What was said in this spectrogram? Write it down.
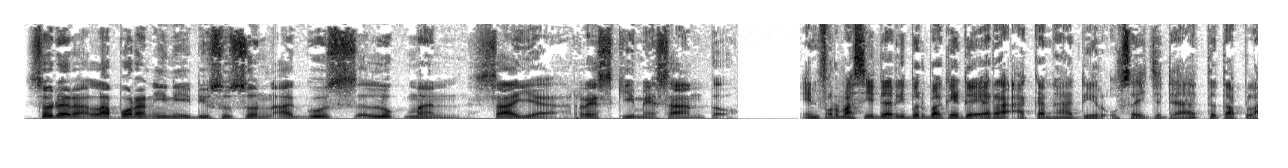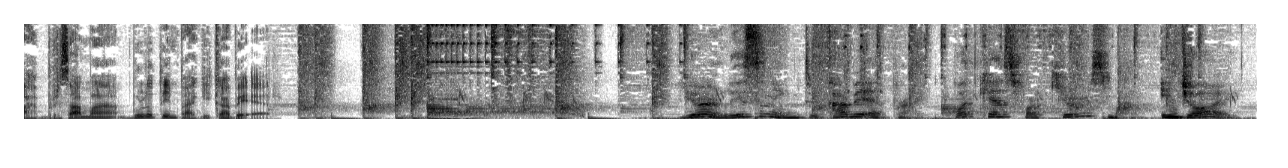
Saudara, laporan ini disusun Agus Lukman, saya Reski Mesanto. Informasi dari berbagai daerah akan hadir usai jeda, tetaplah bersama Buletin Pagi KBR. You're listening to KBR Pride, podcast for curious mind. Enjoy!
